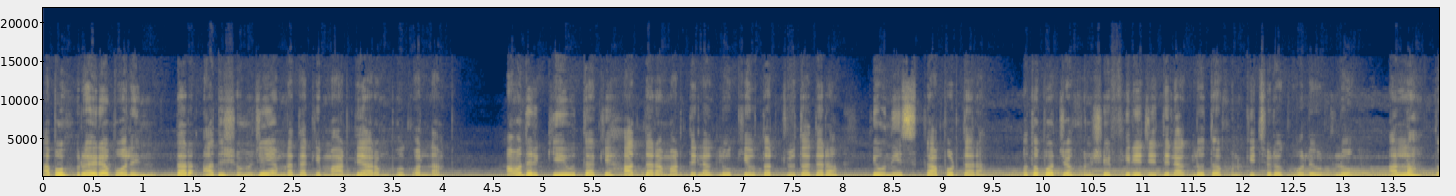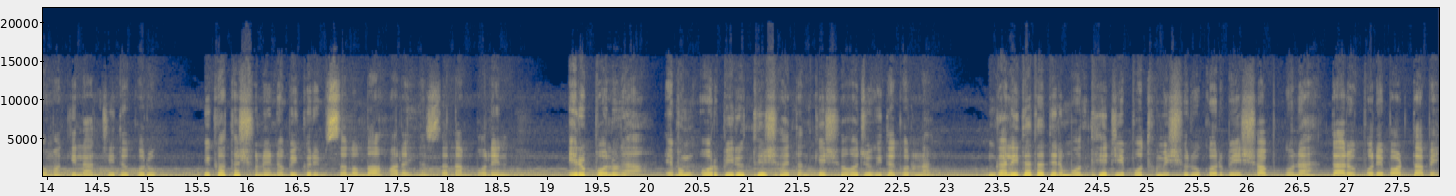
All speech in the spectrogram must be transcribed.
আবু হুরাইরা বলেন, তার আদেশ অনুযায়ী আমরা তাকে মারতে আরম্ভ করলাম। আমাদের কেউ তাকে হাত দ্বারা মারতে লাগল, কেউ তার জুতা দ্বারা, কেউ নিজ কাপড় দ্বারা। অতপর যখন সে ফিরে যেতে লাগল, তখন কিছু লোক বলে উঠল, আল্লাহ তোমাকে লাঞ্ছিত করুক। এ কথা শুনে নবী করিম সাল্লাহ আলহিহাসাল্লাম বলেন, এরূপ বলো না এবং ওর বিরুদ্ধে শয়তানকে সহযোগিতা করো না। গালিদাতাদের মধ্যে যে প্রথমে শুরু করবে সব গুনাহ তার উপরে বর্তাবে।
